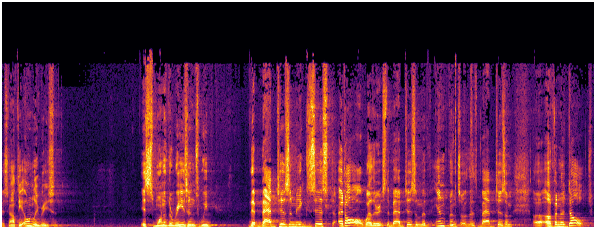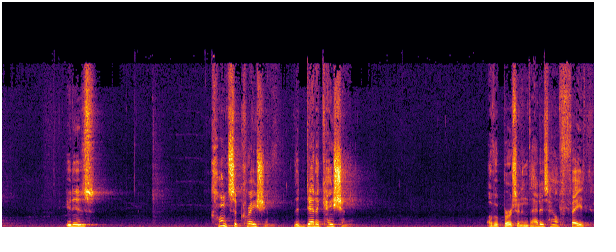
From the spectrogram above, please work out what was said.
It's not the only reason. It's one of the reasons we that baptism exists at all, whether it's the baptism of infants or the baptism uh, of an adult. It is consecration, the dedication of a person. And that is how faith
